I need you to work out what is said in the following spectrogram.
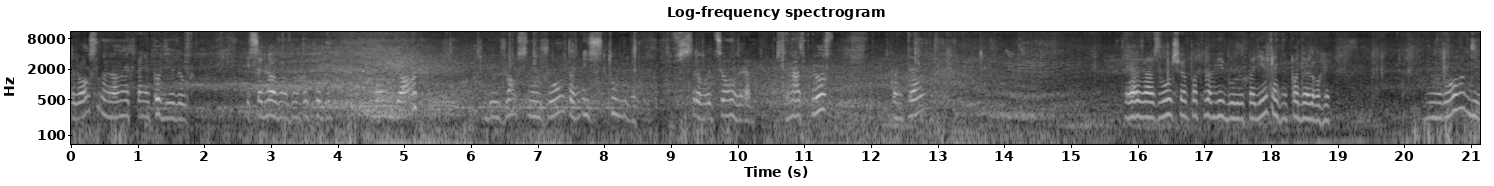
дорослим, нам ніхто не повірив. І серйозно він тупо був маньяк. Біжав з ножом там і стулом. Все в цьому вже 17 плюс контент. То я зараз лучше по траві буду ходити, а не по дорогі. Ну, вроді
